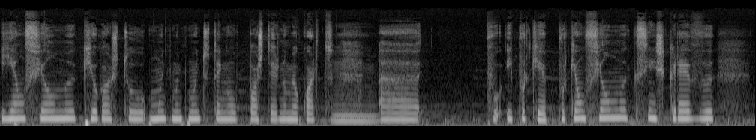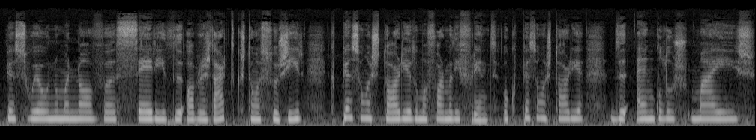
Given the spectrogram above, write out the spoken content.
e é um filme que eu gosto muito, muito, muito. Tenho o póster no meu quarto. Hum. Uh, e porquê? Porque é um filme que se inscreve, penso eu, numa nova série de obras de arte que estão a surgir, que pensam a história de uma forma diferente, ou que pensam a história de ângulos mais.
